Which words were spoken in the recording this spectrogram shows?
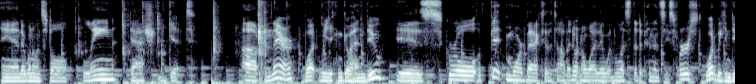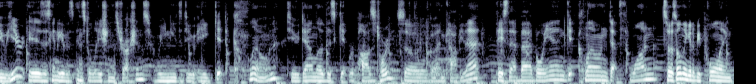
and I want to install lain dash git. Uh, from there, what we can go ahead and do is scroll a bit more back to the top. I don't know why they wouldn't list the dependencies first. What we can do here is it's going to give us installation instructions. We need to do a git clone to download this git repository. So we'll go ahead and copy that, paste that bad boy in, git clone depth one. So it's only going to be pulling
